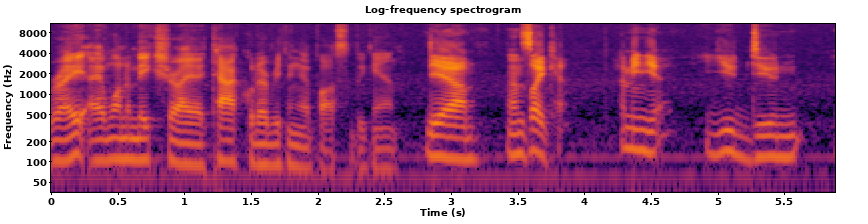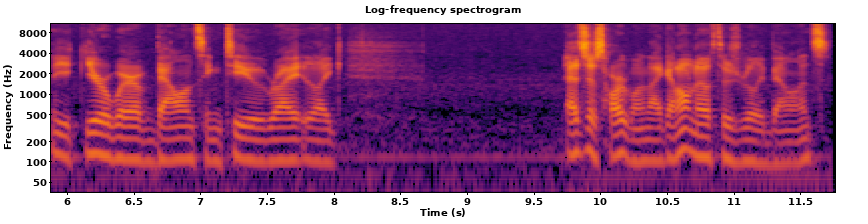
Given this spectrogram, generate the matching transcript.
Right? I want to make sure I tackled everything I possibly can. Yeah, and it's like, I mean, you, you do like, you're aware of balancing too, right? Like that's just hard one. Like I don't know if there's really balance.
